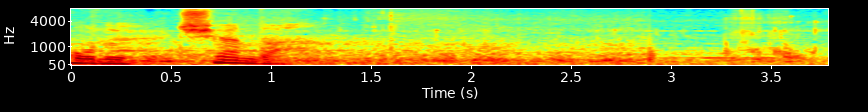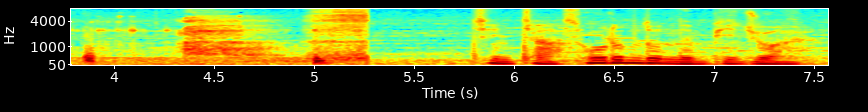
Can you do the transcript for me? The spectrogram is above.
오늘 취한다. 진짜 소름 돋는 비주얼.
